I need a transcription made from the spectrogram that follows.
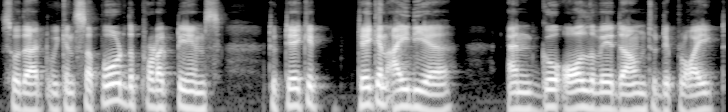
so that we can support the product teams to take it take an idea and go all the way down to deploy it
